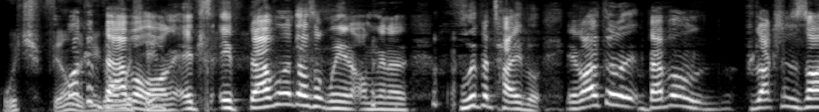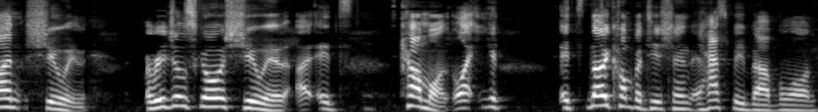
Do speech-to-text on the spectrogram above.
which film Fucking gone with here? Babylon. It's if Babylon doesn't win, I'm gonna flip a table. If I have Babylon production design, shoe in. Original score, shoe in. It's come on, like it's no competition. It has to be Babylon.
